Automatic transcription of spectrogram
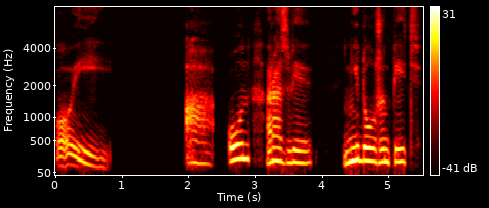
«Ой!» А он разве не должен петь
